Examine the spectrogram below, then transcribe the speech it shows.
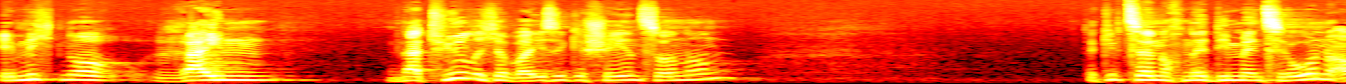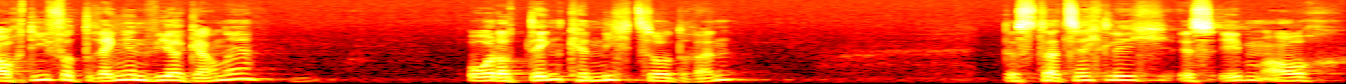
eben nicht nur rein natürlicherweise geschehen, sondern da gibt es ja noch eine Dimension, auch die verdrängen wir gerne oder denken nicht so dran, dass tatsächlich es eben auch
